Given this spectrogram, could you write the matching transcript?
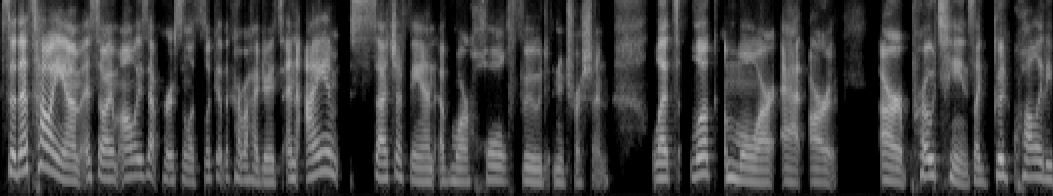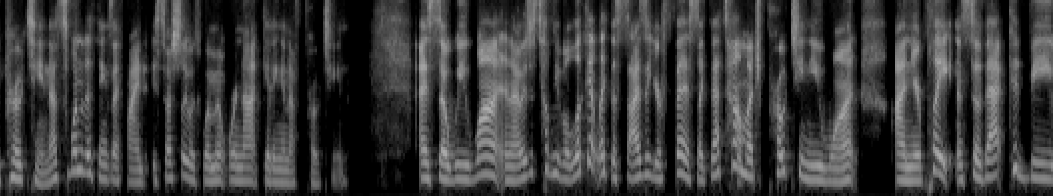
so that's how I am. And so I'm always that person. Let's look at the carbohydrates. And I am such a fan of more whole food nutrition. Let's look more at our our proteins, like good quality protein. That's one of the things I find, especially with women, we're not getting enough protein. And so we want, and I would just tell people, look at like the size of your fist, like that's how much protein you want on your plate. And so that could be,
